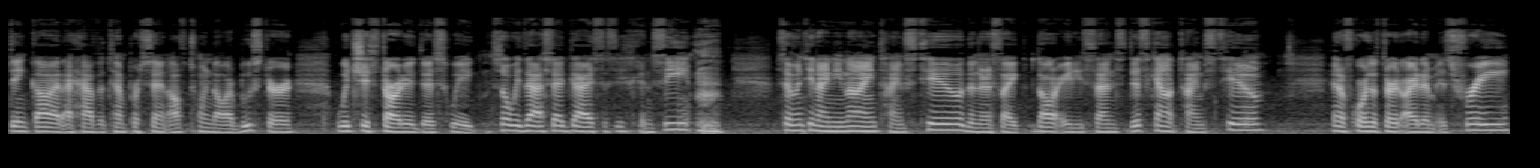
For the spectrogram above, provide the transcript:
thank God I have the 10% off $20 booster, which just started this week. So with that said, guys, as you can see, $17.99 times 2. Then there's like $1.80 discount times 2. And of course, the third item is free.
